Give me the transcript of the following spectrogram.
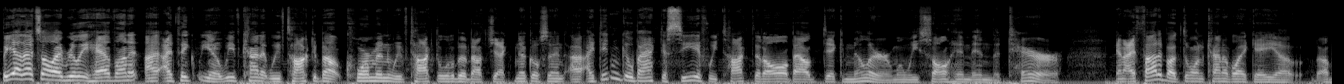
But yeah, that's all I really have on it. I, I think you know we've kind of we've talked about Corman, we've talked a little bit about Jack Nicholson. Uh, I didn't go back to see if we talked at all about Dick Miller when we saw him in The Terror, and I thought about doing kind of like a uh, a,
